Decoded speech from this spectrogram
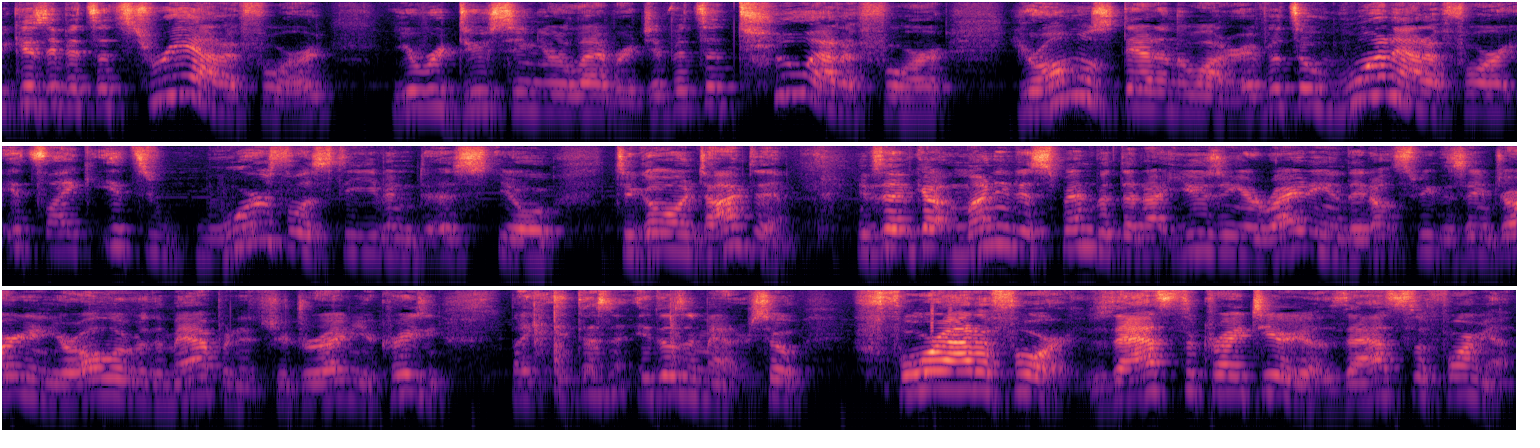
Because if it's a three out of four, you're reducing your leverage. If it's a two out of four, you're almost dead in the water. If it's a one out of four, it's like it's worthless to even uh, you know to go and talk to them. If they've got money to spend but they're not using your writing and they don't speak the same jargon, you're all over the map and it's you're driving you crazy. Like it doesn't it doesn't matter. So four out of four. That's the criteria. That's the formula.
